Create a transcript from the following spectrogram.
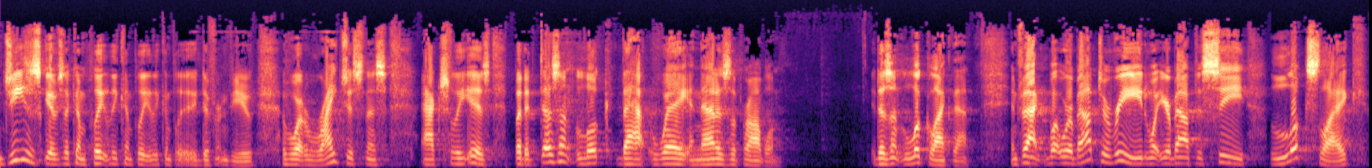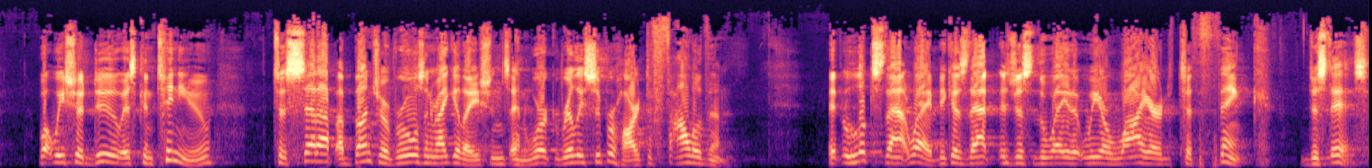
Jesus gives a completely, completely, completely different view of what righteousness actually is, but it doesn't look that way, and that is the problem. It doesn't look like that. In fact, what we're about to read, what you're about to see, looks like what we should do is continue to set up a bunch of rules and regulations and work really super hard to follow them. It looks that way because that is just the way that we are wired to think. Just is.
